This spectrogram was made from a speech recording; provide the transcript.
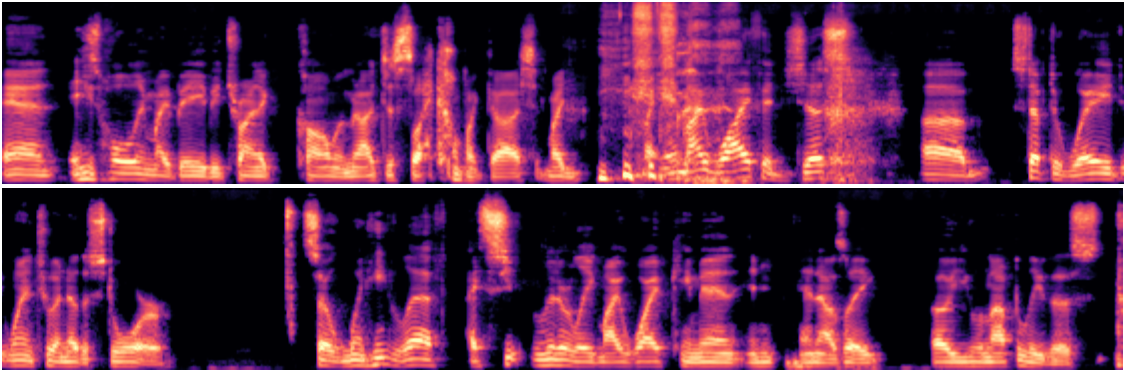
And he's holding my baby, trying to calm him. And I just like, oh my gosh. My, my and my wife had just um, stepped away, went to another store. So when he left, I see literally my wife came in and, and I was like, oh, you will not believe this.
